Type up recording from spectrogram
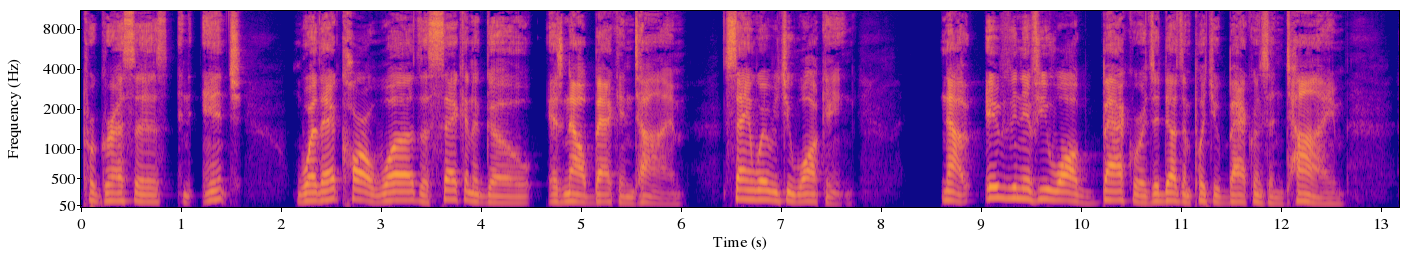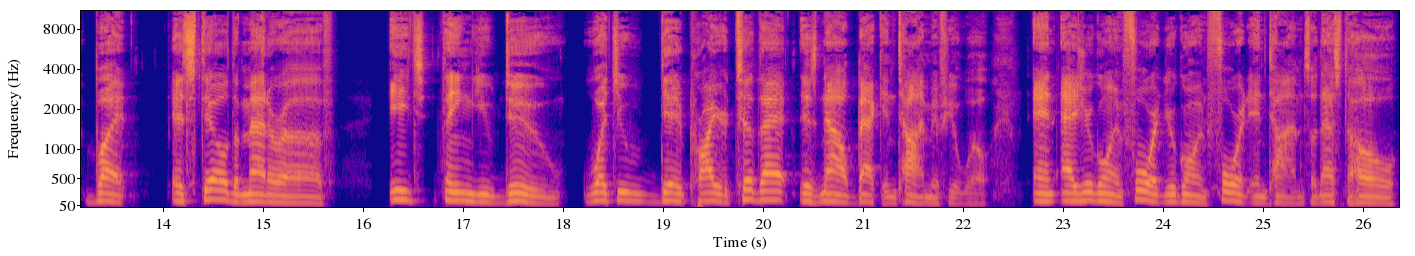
progresses an inch, where that car was a second ago is now back in time. Same way with you walking. Now, even if you walk backwards, it doesn't put you backwards in time, but it's still the matter of each thing you do, what you did prior to that is now back in time, if you will. And as you're going forward, you're going forward in time. So that's the whole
